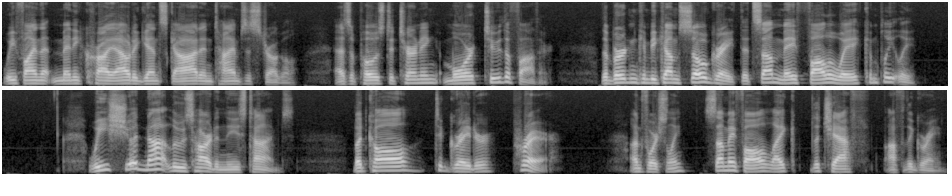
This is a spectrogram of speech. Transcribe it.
we find that many cry out against God in times of struggle, as opposed to turning more to the Father the burden can become so great that some may fall away completely. We should not lose heart in these times, but call to greater prayer. Unfortunately, some may fall like the chaff off the grain.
